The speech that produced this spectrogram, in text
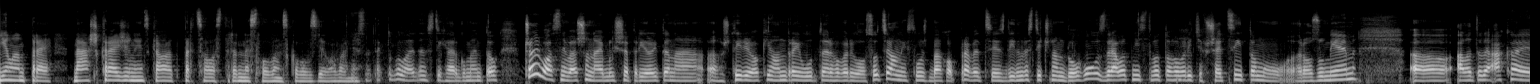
Nielen pre náš kraj Žilinska, ale pre celé stredné Slovensko vo vzdelávaní. Jasne, tak to bola jeden z tých argumentov. Čo je vlastne vaša najbližšia priorita na 4 e, roky? Andrej Luther hovoril o sociálnych službách, oprave ciest, investičnom dlhu. Zdravotníctvo to hovoríte všetci, tomu rozumiem. E, ale teda aká je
